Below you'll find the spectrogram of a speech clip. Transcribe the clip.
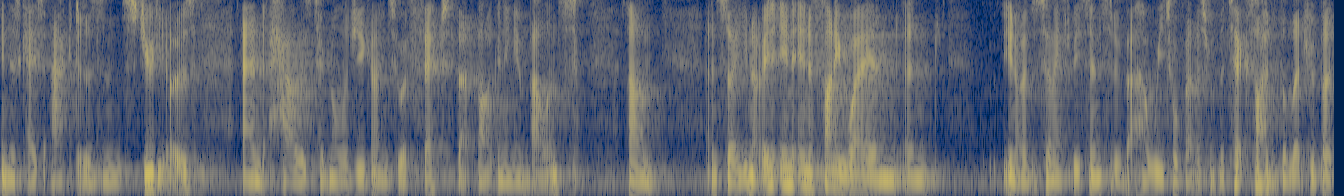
in this case, actors and studios, and how is technology going to affect that bargaining imbalance? Um, and so, you know, in, in a funny way, and, and you know, certainly have to be sensitive about how we talk about this from the tech side of the ledger, but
